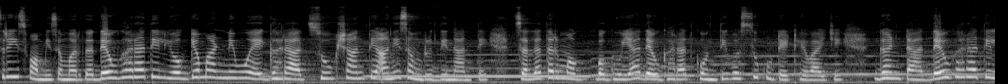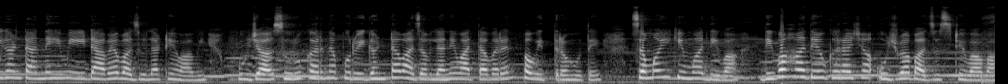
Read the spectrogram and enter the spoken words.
श्री स्वामी समर्थ. देवघरातील योग्य मांडणीमुळे घरात सुख शांती आणि समृद्धी नांदते. चला तर मग बघूया देवघरात कोणती वस्तू कुठे ठेवायची. घंटा. देवघरातील घंटा नेहमी डाव्या बाजूला ठेवावी. पूजा सुरू करण्यापूर्वी घंटा वाजवल्याने वातावरण पवित्र होते. समय किंवा दिवा. दिवा हा देवघराच्या उजव्या बाजूस ठेवावा.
